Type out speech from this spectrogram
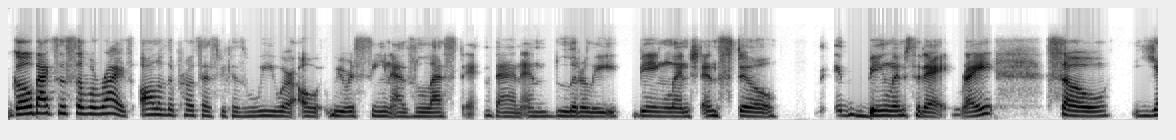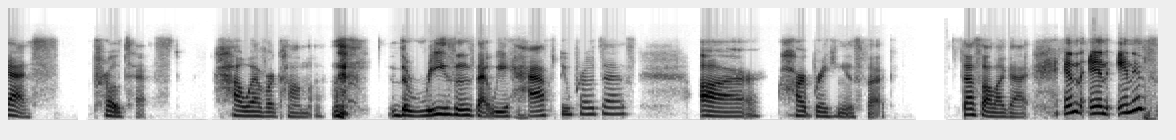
go back to civil rights all of the protests because we were oh, we were seen as less than and literally being lynched and still being lynched today right? So yes protest. However comma the reasons that we have to protest are heartbreaking as fuck. That's all i got. And and and it's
